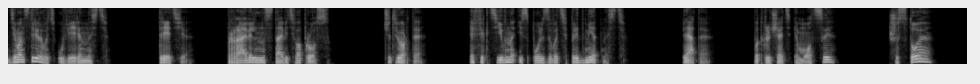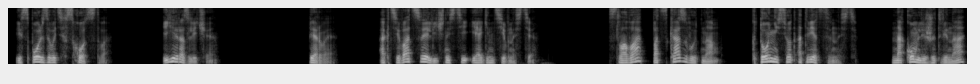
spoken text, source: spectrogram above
Демонстрировать уверенность. Третье. Правильно ставить вопрос. Четвертое. Эффективно использовать предметность. Пятое. Подключать эмоции. Шестое. Использовать сходство и различия. Первое. Активация личности и агентивности. Слова подсказывают нам, кто несет ответственность, на ком лежит вина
